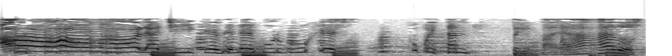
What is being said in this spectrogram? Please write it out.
Hola chiques de las burbujes, ¿cómo están preparados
